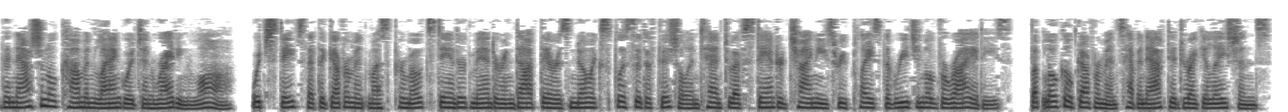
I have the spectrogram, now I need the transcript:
the National Common Language and Writing Law, which states that the government must promote Standard Mandarin. There is no explicit official intent to have Standard Chinese replace the regional varieties, but local governments have enacted regulations,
